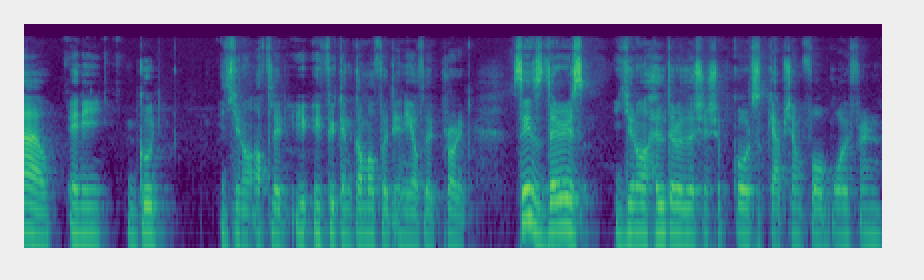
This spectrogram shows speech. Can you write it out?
have any good, you know, affiliate, if you can come up with any affiliate product. Since there is, you know, healthy relationship quotes, caption for boyfriend,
